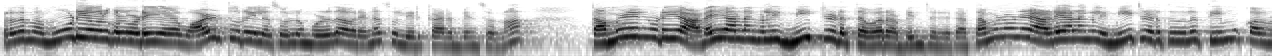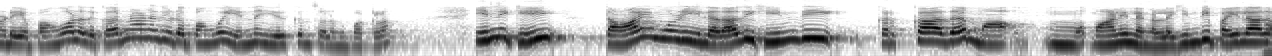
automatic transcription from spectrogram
பிரதமர் மோடி அவர்களுடைய வாழ்த்துறையில சொல்லும் பொழுது அவர் என்ன சொல்லியிருக்கார் அப்படின்னு சொன்னா தமிழினுடைய அடையாளங்களை மீட்டெடுத்தவர் அப்படின்னு சொல்லியிருக்கார். தமிழினுடைய அடையாளங்களை மீட்டெடுத்ததுல திமுகவினுடைய பங்கோ அல்லது கருணாநிதியோட பங்கோ என்ன இருக்குன்னு சொல்லுங்க பார்க்கலாம். இன்னைக்கு தாய்மொழியில் அதாவது ஹிந்தி கற்காத மா மாநிலங்கள்ல ஹிந்தி பயிலாத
